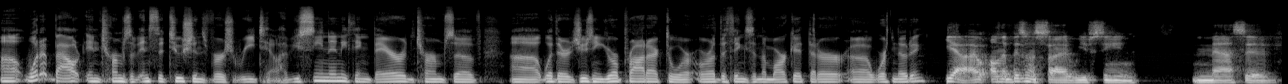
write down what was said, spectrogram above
Uh, what about in terms of institutions versus retail? Have you seen anything there in terms of uh, whether it's using your product or, or other things in the market that are worth noting? Yeah, on the business side, we've seen massive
